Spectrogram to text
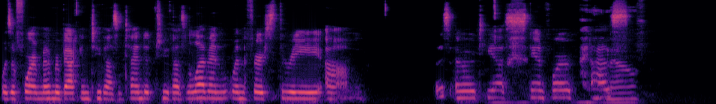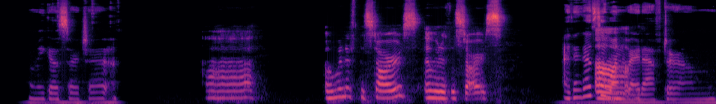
was a forum member back in 2010 to 2011 when the first three, um, what does OOTS stand for? I don't know. Let me go search it. Uh, Omen of the Stars? Omen of the Stars. I think that's the one Um, right after um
